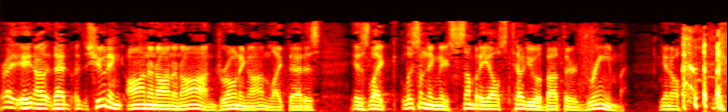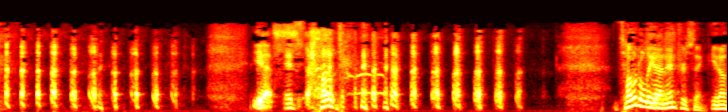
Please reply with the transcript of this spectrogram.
Right. You know, that shooting on and on and on, droning on like that is, is like listening to somebody else tell you about their dream. You know, Yes, it's to- totally uninteresting, you know,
